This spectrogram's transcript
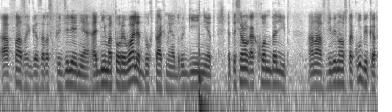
а в фазах газораспределения. Одни моторы валят двухтактные, а другие нет. Это все равно как Honda Lead. Она с 90 кубиков,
